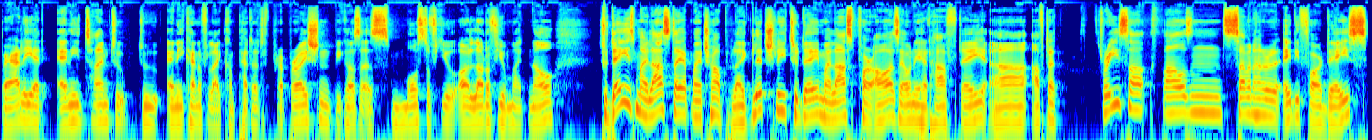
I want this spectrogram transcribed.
barely had any time to do any kind of like competitive preparation because as most of you or a lot of you might know. Today is my last day at my job. Like literally today, my last four hours. I only had half day. Uh, after three thousand seven hundred eighty-four days,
